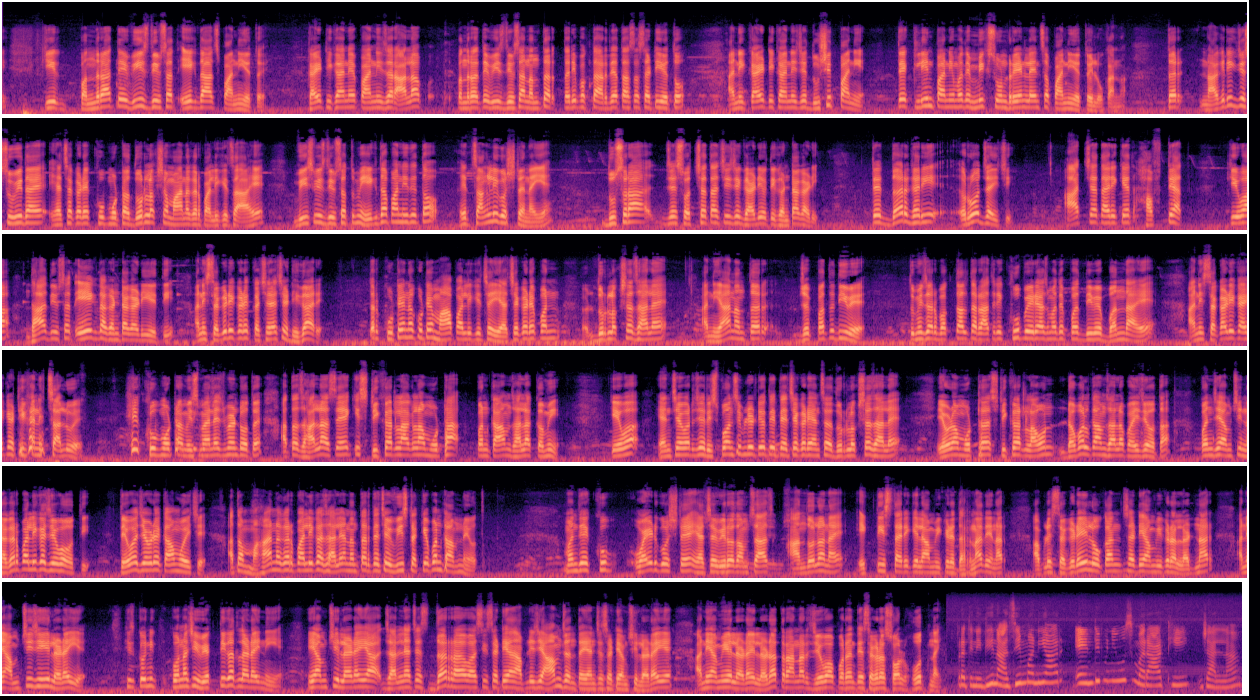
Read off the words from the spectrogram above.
की पंधरा ते वीस दिवसात एकदा आज पाणी येतं आहे काही ठिकाणी पाणी जर आला पंधरा ते वीस दिवसानंतर तरी फक्त अर्ध्या तासासाठी येतो. आणि काही ठिकाणी जे दूषित पाणी आहे ते क्लीन पाणीमध्ये मिक्स होऊन ड्रेन लाईनचं पाणी येतं आहे लोकांना. तर नागरिक जे सुविधा आहे ह्याच्याकडे खूप मोठं दुर्लक्ष महानगरपालिकेचं आहे. वीस वीस दिवसात तुम्ही एकदा पाणी देतो हे चांगली गोष्ट नाही आहे दुसरा जे स्वच्छताची जी गाडी होती घंटा गाडी ते दर घरी रोज जायची. आजच्या तारखेत हफ्त्यात किंवा दहा दिवसात एकदा घंटा गाडी येते आणि सगळीकडे कचऱ्याचे ढिगार आहे. तर कुठे ना कुठे महापालिकेच्या याच्याकडे पण दुर्लक्ष झालं आहे आणि यानंतर जे पतदिवे तुम्ही जर बघताल तर रात्री खूप एरियाजमध्ये पतदिवे बंद आहे आणि सकाळी काही काही ठिकाणी चालू आहे. हे खूप मोठं मिसमॅनेजमेंट होतं आहे आता झालं असं आहे की स्टिकर लागला मोठा पण काम झाला कमी. केवळ यांच्यावर जे रिस्पॉन्सिबिलिटी होती त्याच्याकडे यांचं दुर्लक्ष झालं आहे एवढं मोठं स्टिकर लावून डबल काम झालं पाहिजे होता. पण जे आमची नगरपालिका जेव्हा होती तेव्हा जेवढे काम व्हायचे आता महानगरपालिका झाल्यानंतर त्याचे वीस टक्के पण काम नाही होत. म्हणजे खूप वाईट गोष्ट आहे. ह्याच्या विरोध आमचं आज आंदोलन आहे. एकतीस तारखेला आम्ही इकडे धरणा देणार. आपले सगळेही लोकांसाठी आम्ही इकडं लढणार आणि आमची जी ही लढाई आहे ही कोणी कोणाची व्यक्तिगत लढाई नाही आहे. ही आमची लढाई जालन्याचे दर रहिवासीसाठी आणि आपली जी आम जनता आहे यांच्यासाठी आमची लढाई आहे आणि आम्ही ही लढाई लढत राहणार जेव्हापर्यंत हे सगळं सॉल्व्ह होत नाही. प्रतिनिधी नाझीम मनियार एन न्यूज मराठी जालना.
